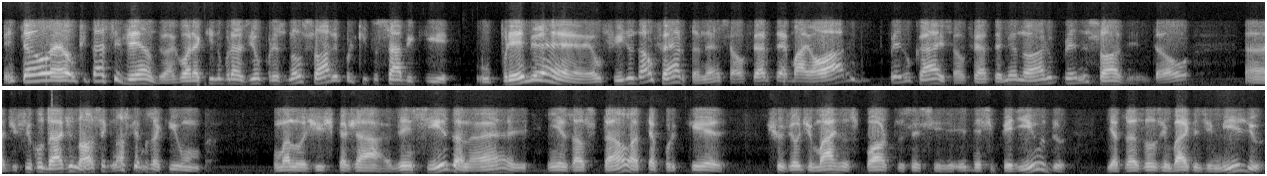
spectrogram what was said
Então é o que está se vendo. Agora aqui no Brasil o preço não sobe porque tu sabe que o prêmio é, é o filho da oferta, né? Se a oferta é maior, o prêmio cai. Se a oferta é menor, o prêmio sobe. Então a dificuldade nossa é que nós temos aqui um, uma logística já vencida, né, em exaustão, até porque choveu demais nos portos nesse, nesse período e atrasou os embarques de milho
